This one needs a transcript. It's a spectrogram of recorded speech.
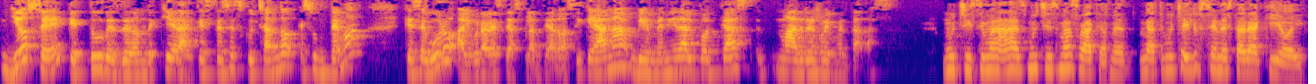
yo sé que tú desde donde quiera que estés escuchando es un tema que seguro alguna vez te has planteado. Así que Ana, bienvenida al podcast Madres Reinventadas. Muchísimas, muchísimas gracias. Me, hace mucha ilusión estar aquí hoy.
